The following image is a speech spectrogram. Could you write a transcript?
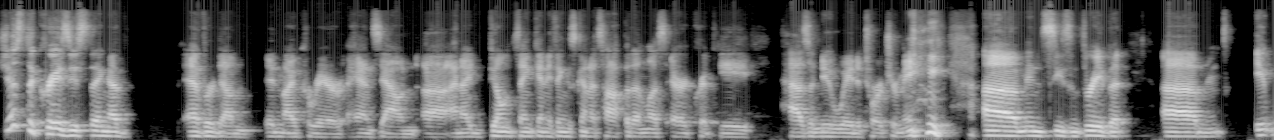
just the craziest thing I've ever done in my career, hands down. Uh, and I don't think anything's going to top it unless Eric Kripke has a new way to torture me um, in season three. But um, it,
